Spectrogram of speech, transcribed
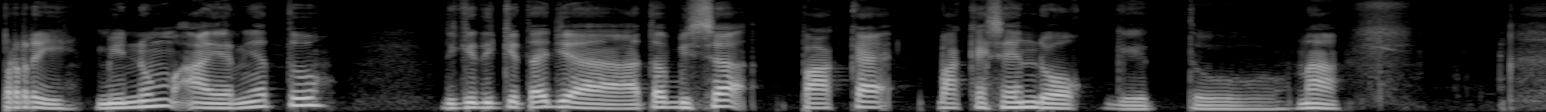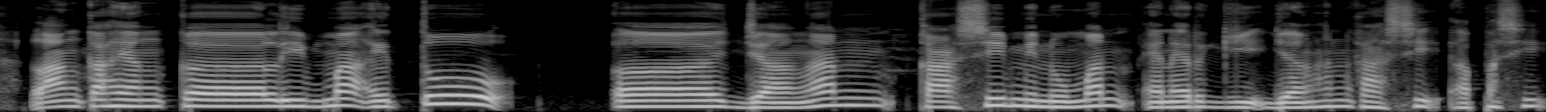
perih minum airnya tuh dikit-dikit aja atau bisa pakai pakai sendok gitu. Nah Langkah yang kelima itu eh, jangan kasih minuman energi, jangan kasih apa sih?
